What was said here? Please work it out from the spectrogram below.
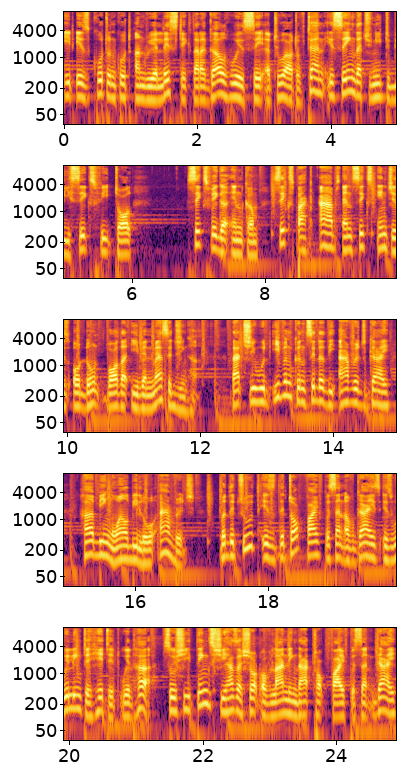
it is quote unquote unrealistic that a girl who is, say, a 2 out of 10 is saying that you need to be 6 feet tall, 6 figure income, 6 pack abs, and 6 inches, or don't bother even messaging her. That she would even consider the average guy her being well below average. But the truth is, the top 5% of guys is willing to hit it with her. So she thinks she has a shot of landing that top 5% guy,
